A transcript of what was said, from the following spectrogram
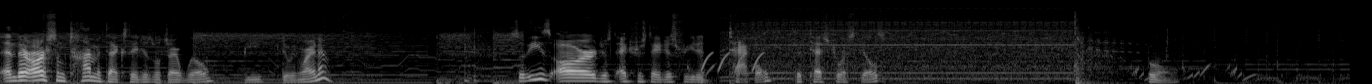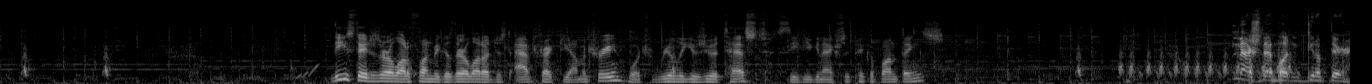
And there are some time attack stages, which I will be doing right now. So these are just extra stages for you to tackle to test your skills. Boom. These stages are a lot of fun because they're a lot of just abstract geometry, which really gives you a test to see if you can actually pick up on things. Mash that button, get up there.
